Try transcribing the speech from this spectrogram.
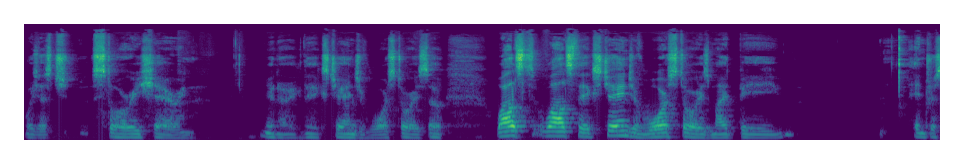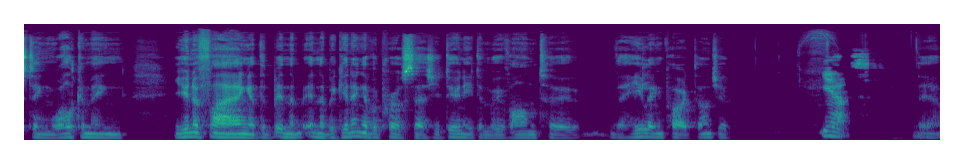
were just story sharing. You know, the exchange of war stories. So, whilst whilst the exchange of war stories might be interesting, welcoming unifying at the in the in the beginning of a process, you do need to move on to the healing part, don't you? Yes. Yeah.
